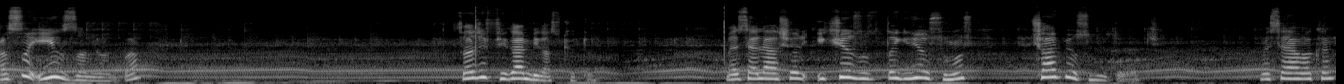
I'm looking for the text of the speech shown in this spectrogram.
Aslında iyi hızlanıyor araba. Sadece fren biraz kötü. Mesela şöyle 200 hızda gidiyorsunuz. Çarpıyorsunuz direkt. Mesela bakın.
